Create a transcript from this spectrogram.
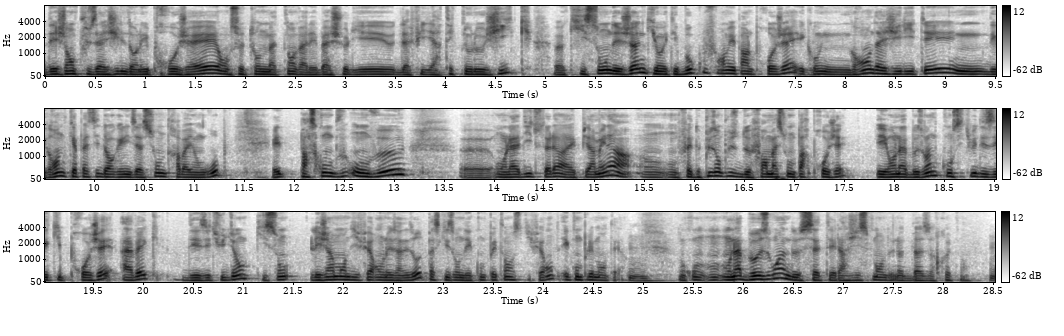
des gens plus agiles dans les projets. On se tourne maintenant vers les bacheliers de la filière technologique, qui sont des jeunes qui ont été beaucoup formés par le projet et qui ont une grande agilité, des grandes capacités d'organisation, de travail en groupe. Et parce qu'on veut on l'a dit tout à l'heure avec Pierre Ménard, on, fait de plus en plus de formations par projet. Et on a besoin de constituer des équipes projets avec des étudiants qui sont légèrement différents les uns des autres parce qu'ils ont des compétences différentes et complémentaires. Mmh. Donc on, a besoin de cet élargissement de notre base de recrutement. Mmh.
